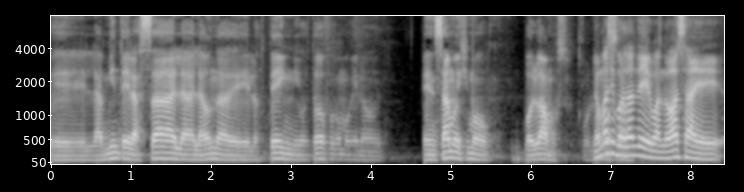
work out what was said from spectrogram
eh, el ambiente de la sala, la onda de los técnicos, todo fue como que nos pensamos y dijimos, volvamos. Lo más a- importante cuando vas a, eh,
